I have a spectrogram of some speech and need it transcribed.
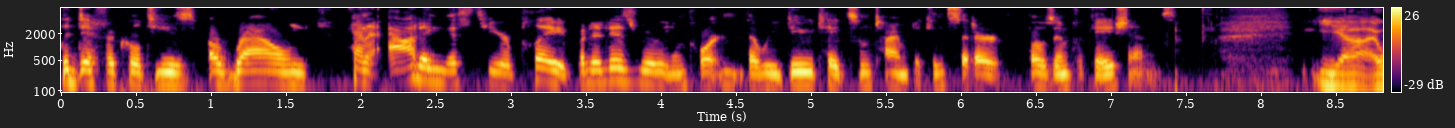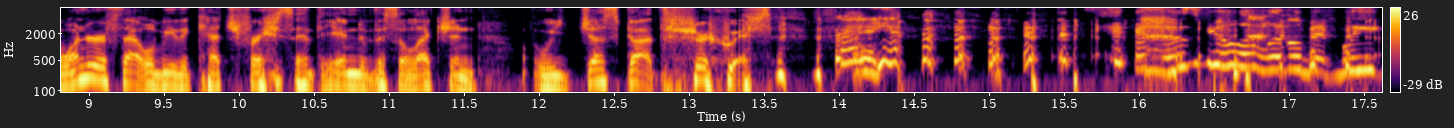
the difficulties around kind of adding this to your plate, but it is really important that we do take some time to consider those implications. Yeah, I wonder if that will be the catchphrase at the end of this election. We just got through it. it does feel a little bit bleak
